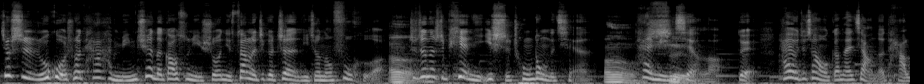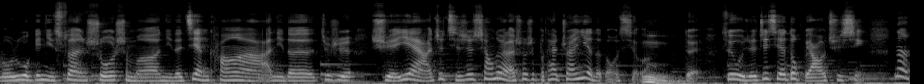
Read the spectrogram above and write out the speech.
就是如果说他很明确的告诉你说你算了这个阵你就能复合，嗯这真的是骗你一时冲动的钱。嗯，太明显了，对。还有就像我刚才讲的，塔罗如果给你算说什么你的健康啊、你的就是学业啊，这其实相对来说是不太专业的东西了。嗯，对，所以我觉得这些都不要去信。那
